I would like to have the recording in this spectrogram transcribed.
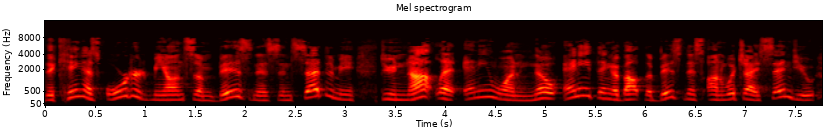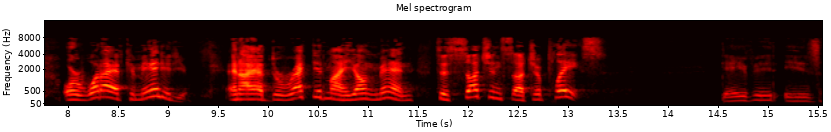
the king has ordered me on some business and said to me, do not let anyone know anything about the business on which I send you or what I have commanded you. And I have directed my young men to such and such a place. David is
